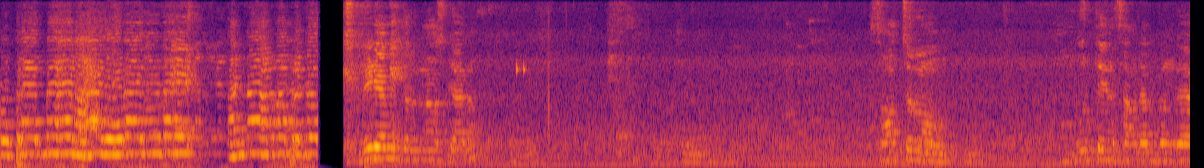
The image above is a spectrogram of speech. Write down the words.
పుత్రాత్మహ మహాదేవాయ ధీమహి హనుమ మీడియా మిత్రులకు నమస్కారం. సంవత్సరం పూర్తయిన సందర్భంగా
